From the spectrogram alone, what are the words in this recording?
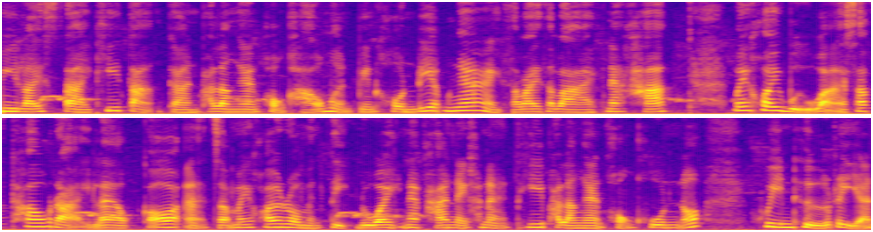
มีไลฟ์สไตล์ที่ต่างกัน พลังงานของเขาเหมือนเป็นคนเรียบง่าย สบายๆนะคะ ไม่ค่อยหวือหวาสักเท่าไหร่ แล้วก็อาจจะไม่ค่อยโรแมนติกด้วยนะคะ ในขณะที่พลังงานของคุณเนาะควีนถือเหรียญ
